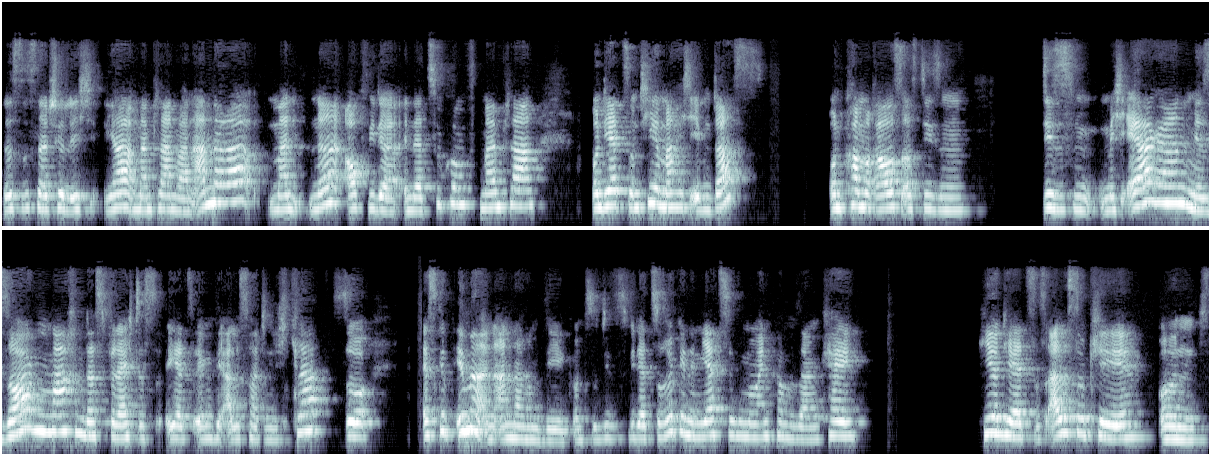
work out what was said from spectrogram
Das ist natürlich, ja, mein Plan war ein anderer, mein, ne, auch wieder in der Zukunft mein Plan. Und jetzt und hier mache ich eben das und komme raus aus diesem, dieses mich ärgern, mir Sorgen machen, dass vielleicht das jetzt irgendwie alles heute nicht klappt. So, es gibt immer einen anderen Weg und so dieses wieder zurück in den jetzigen Moment kommen und sagen, okay, hier und jetzt ist alles okay und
